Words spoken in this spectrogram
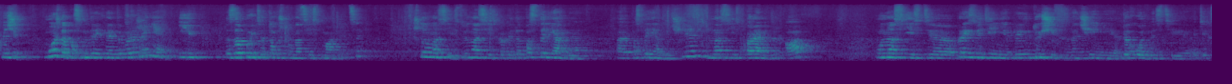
Значит, можно посмотреть на это выражение и забыть о том, что у нас есть матрицы. Что у нас есть? У нас есть какая-то постоянная, э, постоянный член, у нас есть параметр А, у нас есть э, произведение предыдущих значений доходности этих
